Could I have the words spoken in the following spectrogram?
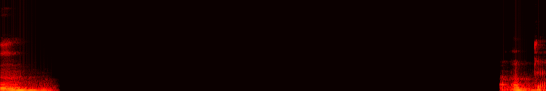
Hmm. Okay.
